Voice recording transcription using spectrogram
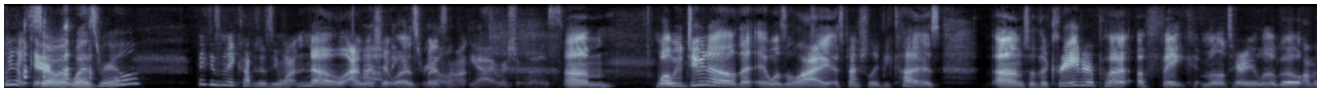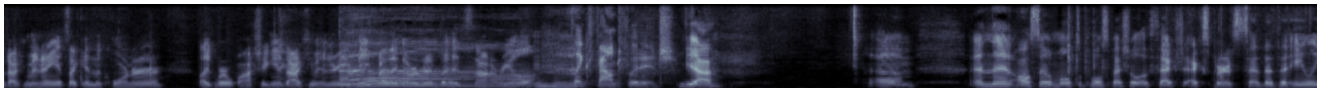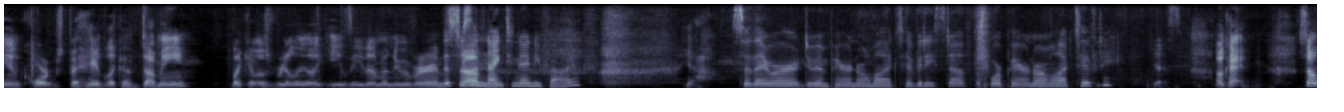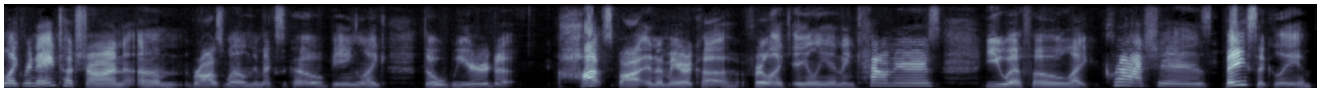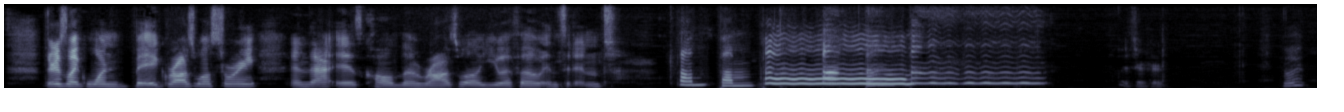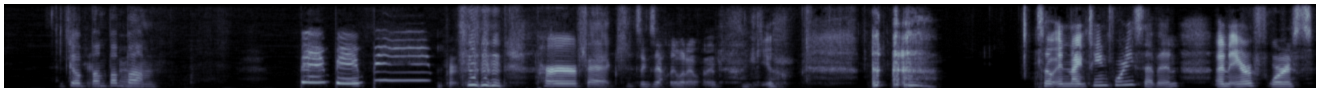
We don't care. so it was real. Make as many copies as you want. No, I wish don't it think was, but it's not. Yeah, I wish it was. Um, well, we do know that it was a lie, especially because, um, so the creator put a fake military logo on the documentary. It's like in the corner, like we're watching a documentary made by the government, but it's not real. Mhm. It's like found footage. Yeah. Um, and then also multiple special effect experts said that the alien corpse behaved like a dummy, like it was really like easy to maneuver and this stuff. was in 1995. yeah. So they were doing paranormal activity stuff before paranormal activity. Yes. Okay. So like Renee touched on um Roswell, New Mexico being like the weird hotspot in America for like alien encounters, UFO like crashes. Basically, there's like one big Roswell story and that is called the Roswell UFO incident. Bum bum bum. It's your turn. What? It's Go your turn. bum bum uh-huh. Oh. bum. Perfect. Perfect. That's exactly what I wanted. Thank you. So in 1947, an Air Force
